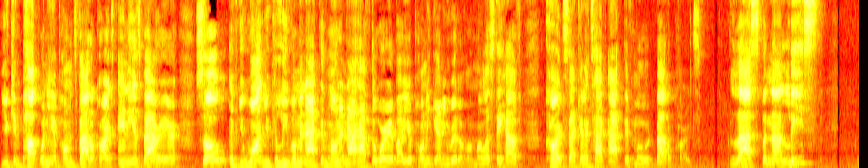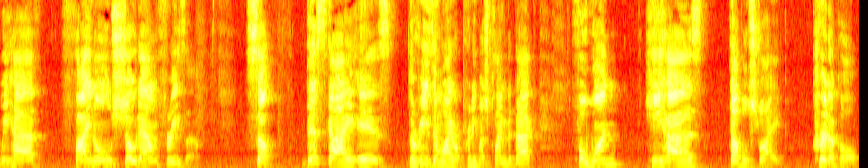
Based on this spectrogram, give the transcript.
you can pop one of your opponent's battle cards, and he has barrier. So if you want, you can leave them in active mode and not have to worry about your opponent getting rid of them, unless they have cards that can attack active mode battle cards. Last but not least, we have Final Showdown Frieza. So, this guy is the reason why we're pretty much playing the deck. For one, he has Double Strike, Critical.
